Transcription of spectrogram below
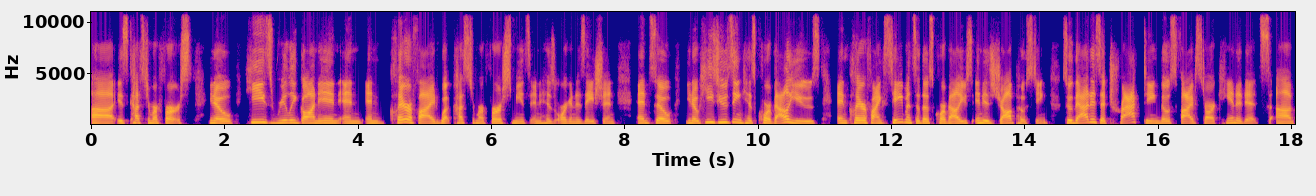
uh, is customer first. You know, he's really gone in and and clarified what customer first means in his organization. And so, you know, he's using his core values and clarifying statements of those core values in his job posting. So that is attracting those five star candidates. Um,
